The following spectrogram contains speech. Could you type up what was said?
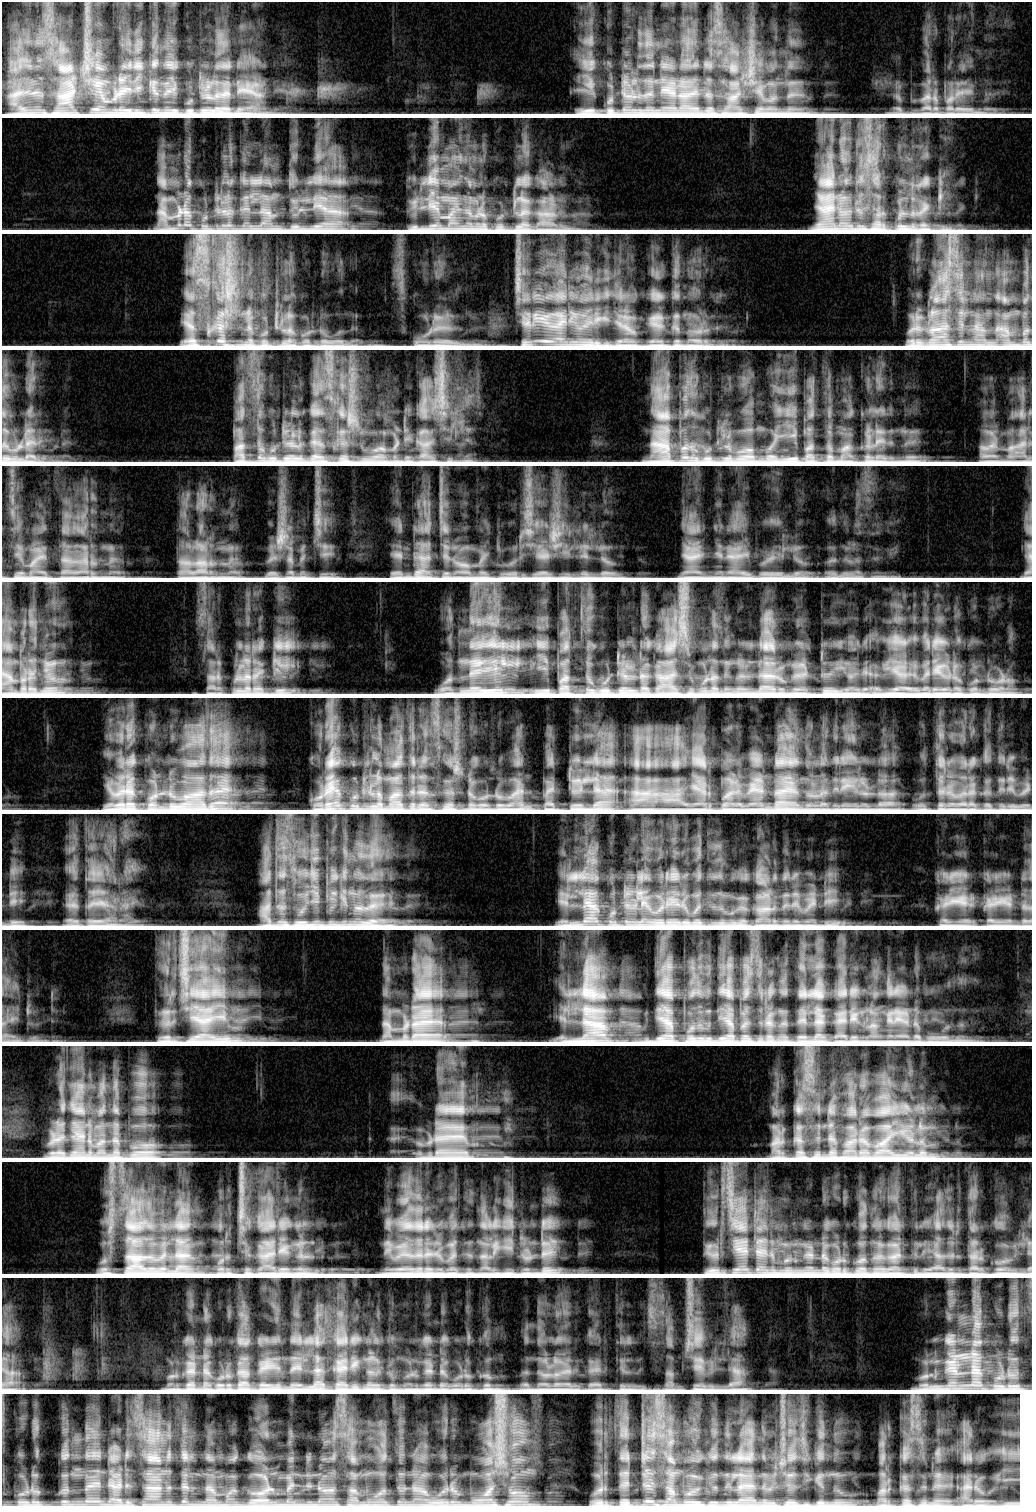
അതിന് സാക്ഷ്യം ഇവിടെ ഇരിക്കുന്ന ഈ കുട്ടികൾ തന്നെയാണ്. ഈ കുട്ടികൾ തന്നെയാണ് അതിന്റെ സാക്ഷ്യമെന്ന് പറ- പറയുന്നത്. നമ്മുടെ കുട്ടികൾക്കെല്ലാം തുല്യ തുല്യമായി നമ്മൾ കുട്ടികളെ കാണുന്നു ഞാനൊരു സർക്കുലർ ഇറക്കി. എക്സ്കർഷന് കുട്ടികളെ കൊണ്ടുപോകുന്നു സ്കൂളുകളിൽ നിന്ന്. ചെറിയ കാര്യമായിരിക്കും ചില കേൾക്കുന്നവർക്ക്. ഒരു ക്ലാസ്സിൽ അമ്പത് പിള്ളേർ. പത്ത് കുട്ടികൾക്ക് എക്സ്കർഷൻ പോകാൻ വേണ്ടി കാശില്ല. നാൽപ്പത് കുട്ടികൾ പോകുമ്പോൾ ഈ പത്ത് മക്കളിരുന്ന് അവൻ മാനസികമായി തകർന്ന് തളർന്ന് വിഷമിച്ച് എന്റെ അച്ഛനും അമ്മയ്ക്കും ഒരു ശേഷിയില്ലല്ലോ. ഞാൻ ഇങ്ങനെ ആയിപ്പോയല്ലോ എന്നുള്ള സംഗതി. ഞാൻ പറഞ്ഞു സർക്കുലർ ഇറക്കി. ഒന്നുകിൽ ഈ പത്ത് കുട്ടികളുടെ കാശും കൂടെ നിങ്ങൾ എല്ലാവരും കേട്ട് ഇവരെ കൂടെ കൊണ്ടുപോകണം. ഇവരെ കൊണ്ടുപോകാതെ കുറേ കുട്ടികളെ മാത്രം എക്സ്കർഷന് കൊണ്ടുപോകാൻ പറ്റില്ല. ആ ഏർപ്പാട് വേണ്ട എന്നുള്ള നിലയിലുള്ള ഉത്തരവിറക്കത്തിന് വേണ്ടി തയ്യാറായി. അത് സൂചിപ്പിക്കുന്നത് എല്ലാ കുട്ടികളെയും ഒരേ രൂപത്തിൽ നമുക്ക് കാണുന്നതിന് വേണ്ടി കഴിയ കഴിയേണ്ടതായിട്ടുണ്ട്. തീർച്ചയായും നമ്മുടെ എല്ലാ വിദ്യാ പൊതുവിദ്യാഭ്യാസ രംഗത്തെ എല്ലാ കാര്യങ്ങളും അങ്ങനെയാണ് പോകുന്നത്. ഇവിടെ ഞാൻ വന്നപ്പോൾ ഇവിടെ മർക്കസിന്റെ ഭാരവാഹികളും ഉസ്താദും എല്ലാം കുറച്ച് കാര്യങ്ങൾ നിവേദന രൂപത്തിൽ നൽകിയിട്ടുണ്ട്. തീർച്ചയായിട്ടും അതിന് മുൻഗണന കൊടുക്കുമെന്ന കാര്യത്തിൽ യാതൊരു തർക്കവുമില്ല. മുൻഗണന കൊടുക്കാൻ കഴിയുന്ന എല്ലാ കാര്യങ്ങൾക്കും മുൻഗണന കൊടുക്കും എന്നുള്ള കാര്യത്തിൽ സംശയമില്ല. മുൻഗണന കൊടു കൊടുക്കുന്നതിന്റെ അടിസ്ഥാനത്തിൽ നമ്മൾ ഗവൺമെന്റിനോ സമൂഹത്തിനോ ഒരു മോശവും ഒരു തെറ്റും സംഭവിക്കുന്നില്ല എന്ന് വിശ്വസിക്കുന്നു. മർക്കസിന് അനു ഈ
